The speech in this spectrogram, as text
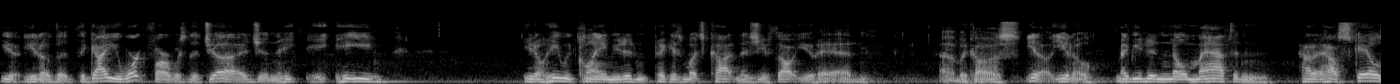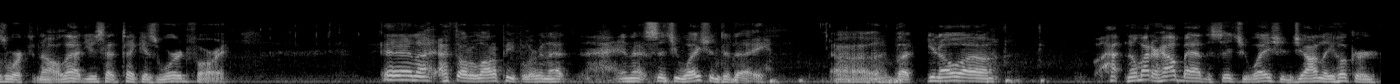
you, you know the the guy you worked for was the judge, and he, he he you know he would claim you didn't pick as much cotton as you thought you had uh, because you know you know maybe you didn't know math and how how scales worked and all that. You just had to take his word for it. And I, I thought a lot of people are in that in that situation today. Uh, but you know, uh, no matter how bad the situation, John Lee Hooker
